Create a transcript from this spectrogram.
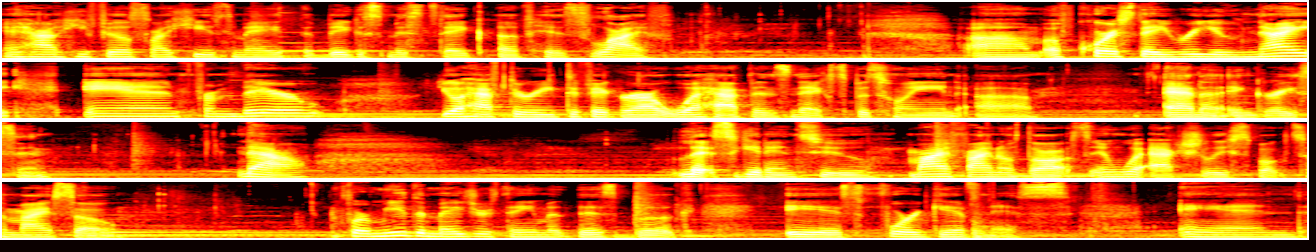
and how he feels like he's made the biggest mistake of his life. Um, of course, they reunite, and from there, you'll have to read to figure out what happens next between uh, Anna and Grayson. Now, let's get into my final thoughts and what actually spoke to my soul. For me, the major theme of this book is forgiveness, and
